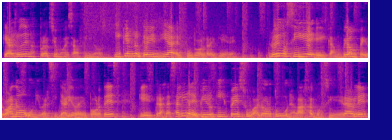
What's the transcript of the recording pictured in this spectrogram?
que ayuden en los próximos desafíos. ¿Y qué es lo que hoy en día el fútbol requiere? Luego sigue el campeón peruano universitario de deportes, que tras la salida de Piero Quispe su valor tuvo una baja considerable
